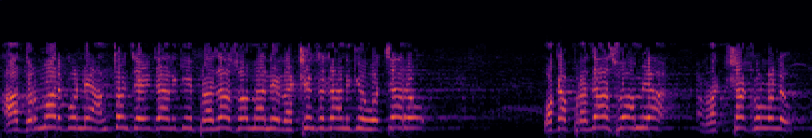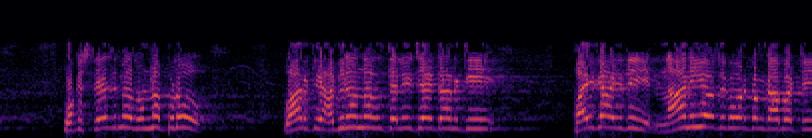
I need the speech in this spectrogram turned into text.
ఆ దుర్మార్గుణ్ణి అంతం చేయడానికి ప్రజాస్వామ్యాన్ని రక్షించడానికి వచ్చారు. ఒక ప్రజాస్వామ్య రక్షకులు ఒక స్టేజ్ మీద ఉన్నప్పుడు వారికి అభినందనలు తెలియజేయడానికి పైగా ఇది నా నియోజకవర్గం కాబట్టి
